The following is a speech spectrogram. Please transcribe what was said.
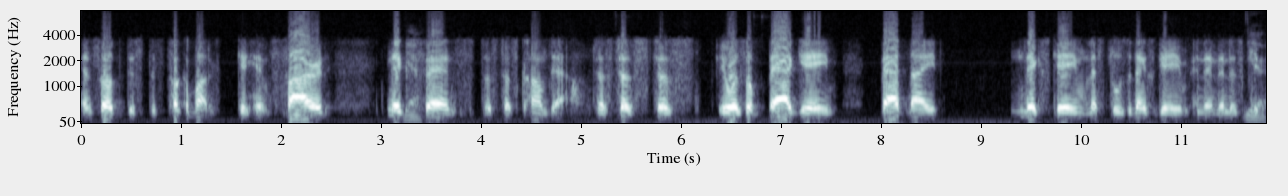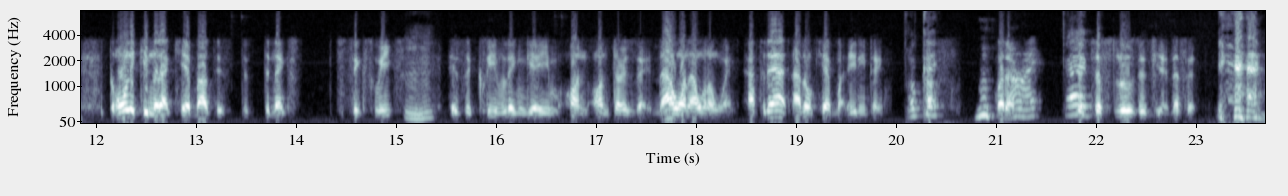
And so this this talk about get him fired. Knicks fans, just just calm down. Just just just it was a bad game, bad night. Next game, let's lose the next game, and then and let's keep. The only game that I care about this the, the next six weeks is the Cleveland game on on Thursday. That one I want to win. After that, I don't care about anything. Okay. Whatever. All right. Just, just lose this year. That's it. I pre-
